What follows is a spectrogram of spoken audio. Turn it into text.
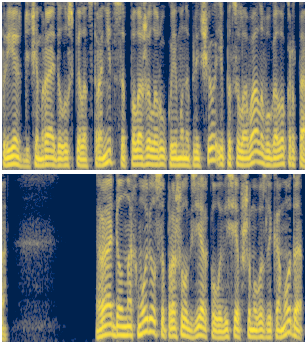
прежде чем Райдл успел отстраниться, положила руку ему на плечо и поцеловала в уголок рта. Райдл нахмурился, прошел к зеркалу, висевшему возле комода,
